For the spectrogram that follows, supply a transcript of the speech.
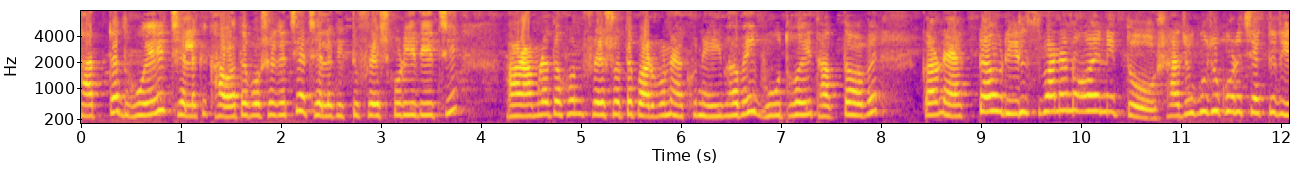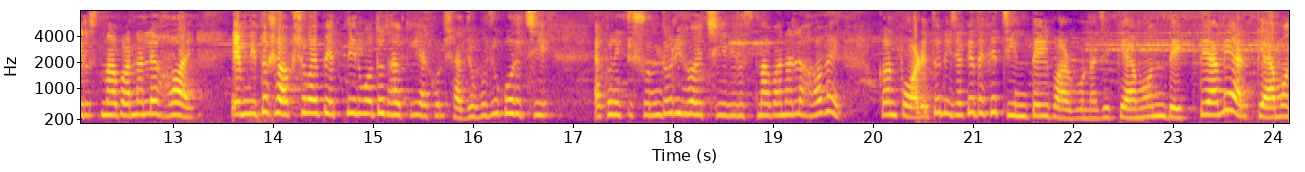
হাতটা ধুয়েই ছেলেকে খাওয়াতে বসে গেছি আর ছেলেকে একটু ফ্রেশ করিয়ে দিয়েছি। আর আমরা তখন ফ্রেশ হতে পারব না, এখন এইভাবেই ভূত হয়েই থাকতে হবে। কারণ একটাও রিলস বানানো হয়নি তো, সাজুগুজু করেছি একটা রিলস না বানালে হয়। এমনি তো সবসময় পেতনির মতো থাকি, এখন সাজুগুজু করেছি। এখন একটু সুন্দরী হয়েছি রিলস না বানালে হবে। কারণ পরে তো নিজেকে দেখে চিনতেই পারব না যে কেমন দেখতে আমি আর কেমন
